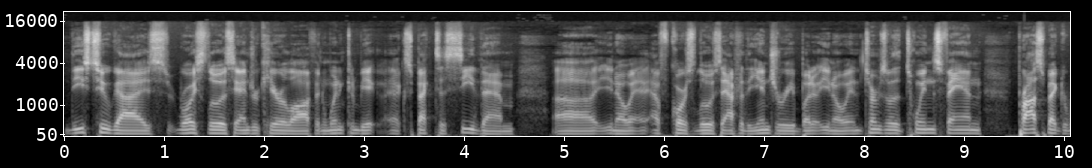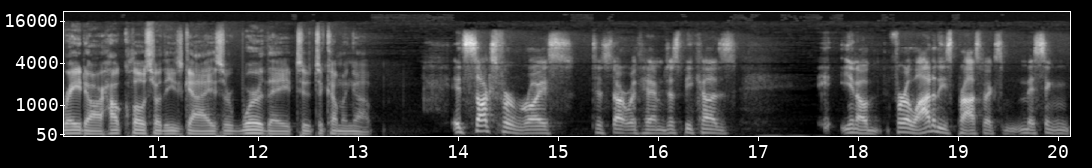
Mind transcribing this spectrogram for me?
these two guys, Royce Lewis, Andrew Kirilloff, and when can we expect to see them? Uh, you know, of course, Lewis after the injury, but you know, in terms of the Twins fan prospect radar, how close are these guys, or were they to to coming up? It sucks for Royce to start with him just because you know for a lot of these prospects missing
